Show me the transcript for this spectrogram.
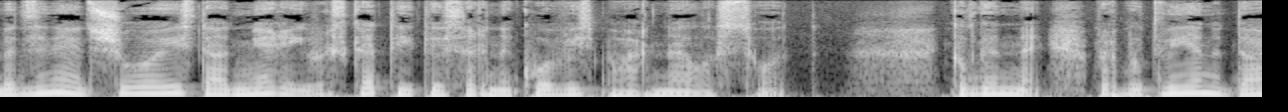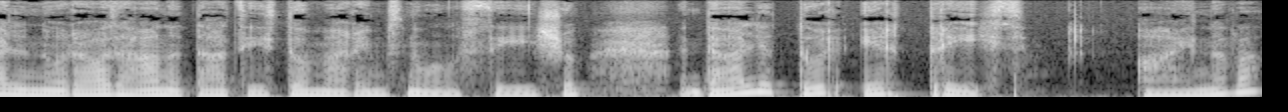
bet, ziniet, šo izstādi mierīgi var skatīties ar neko vispār nelasot. Kaut gan ne, varbūt vienu daļu no rozā anotācijas tomēr jums nolasīšu. Daļu tur ir trīs - ainava,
